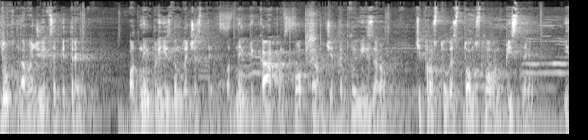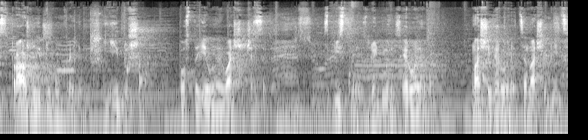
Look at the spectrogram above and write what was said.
Дух народжується підтримкою, одним приїздом до частини, одним пікапом, коптером чи тепловізором, чи просто листом, словом, піснею. І справжній дух України, її душа, повстає у найважчі часи з піснею, з людьми, з героями. Наші герої це наші бійці.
